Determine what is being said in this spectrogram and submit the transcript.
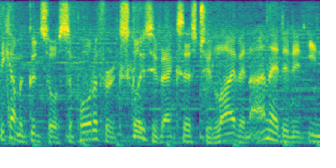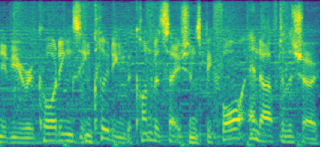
Become a Good Sauce supporter for exclusive access to live and unedited interview recordings, including the conversations before and after the show.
